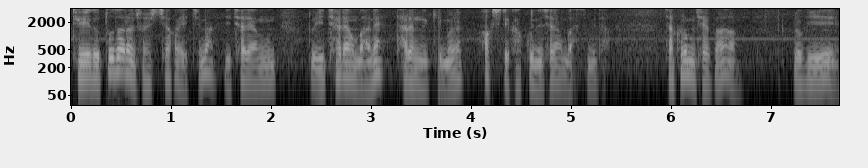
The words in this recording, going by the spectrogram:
뒤에도 또 다른 전시차가 있지만 이 차량은 또 이 차량만의 다른 느낌을 확실히 갖고 있는 차량 맞습니다. 자, 그럼 제가 여기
